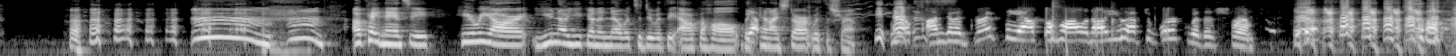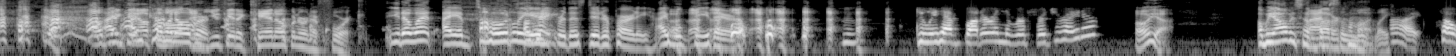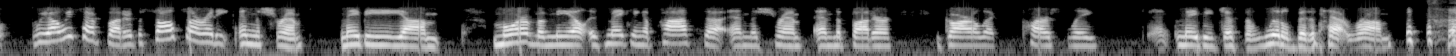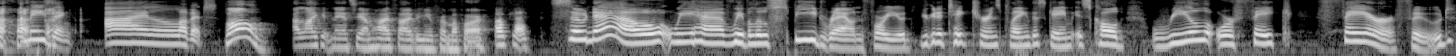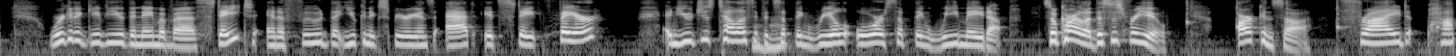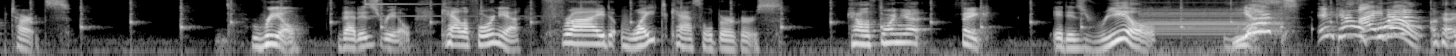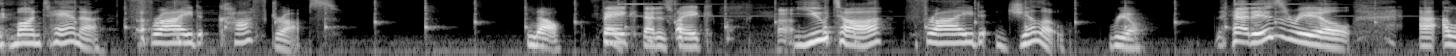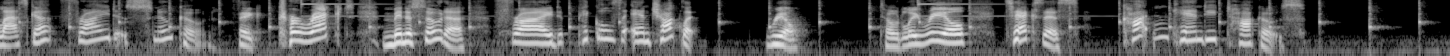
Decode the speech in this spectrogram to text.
Mm, mm. Okay, Nancy, here we are. You know you're going to know what to do with the alcohol, but Yep. can I start with the shrimp? Nope, I'm going to drink the alcohol, and all you have to work with is shrimp. I'll drink the I'm alcohol, coming over. and you get a can opener and a fork. You know what? I am totally Okay. in for this dinner party. I will be there. Do we have butter in the refrigerator? Oh yeah, Oh, we always have butter. Come on. All right. So we always have butter. The salt's already in the shrimp. Maybe um, more of a meal is making a pasta and the shrimp and the butter, garlic, parsley, and maybe just a little bit of that rum. Amazing. I love it. Boom. I like it, Nancy. I'm high fiving you from afar. okay. So now we have we have a little speed round for you. You're going to take turns playing this game. It's called Real or Fake Fair Food. We're going to give you the name of a state and a food that you can experience at its state fair. And you just tell us if it's mm-hmm. something real or something we made up. So, Carla, this is for you Arkansas, fried Pop Tarts. Real. That is real. California, fried White Castle burgers. California, fake. It is real. Yes. What? In California? I know. Okay. Montana, fried cough drops. No. Fake. That is fake. Utah, fried jello. Real. That is real. Uh, Alaska, fried snow cone. Fake. Correct. Minnesota, fried pickles and chocolate. Real. Totally real. Texas, cotton candy tacos.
